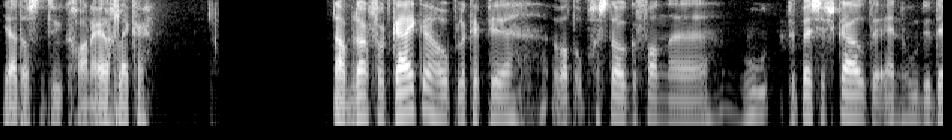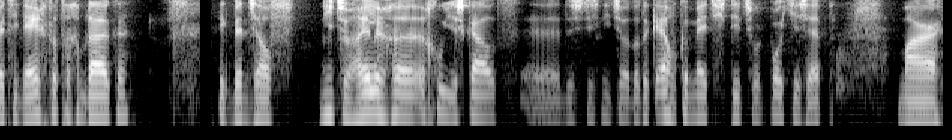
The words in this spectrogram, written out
Ja, dat is natuurlijk gewoon erg lekker. Nou, bedankt voor het kijken. Hopelijk heb je wat opgestoken van uh, hoe te passive scouten en hoe de 1390 te gebruiken. Ik ben zelf niet zo'n hele goede scout. Uh, dus het is niet zo dat ik elke match dit soort potjes heb. Maar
